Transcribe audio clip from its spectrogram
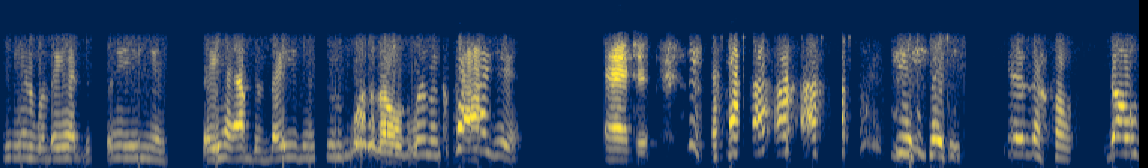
the end where they had to sing, and they have the bathing suits. What are those women? Pageant. Pageant. you know, those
